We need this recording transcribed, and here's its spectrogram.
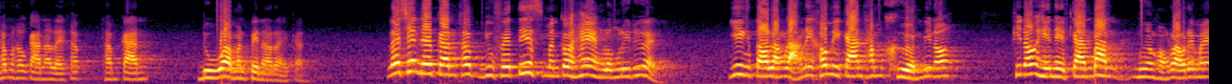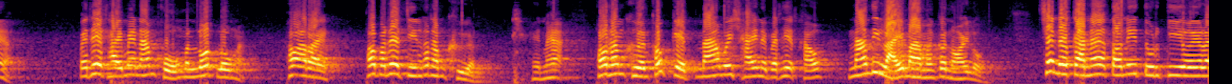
ทำการอะไรครับทำการดูว่ามันเป็นอะไรกัน และเช่นเดียวกันครับยูเฟติสมันก็แห้งลงเรื่อยๆยิ่งตอนหลังๆนี่เขามีการทำเขื่อนพี่น้อง พี่น้องเห็นเหตุการณ์บ้านเมืองของเราได้ไหมอะประเทศไทยแม่น้ำโขงมันลดลงอะ เพราะอะไร เพราะประเทศจีนเขาทาเขื่อนเห็นไหมฮะพอทำเขื่อนเขาเก็บน้ำไว้ใช้ในประเทศเขาน้ำที่ไหลมามันก็น้อยลง เช่นเดียวกันนะตอนนี้ตุรกีเอยอะไร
